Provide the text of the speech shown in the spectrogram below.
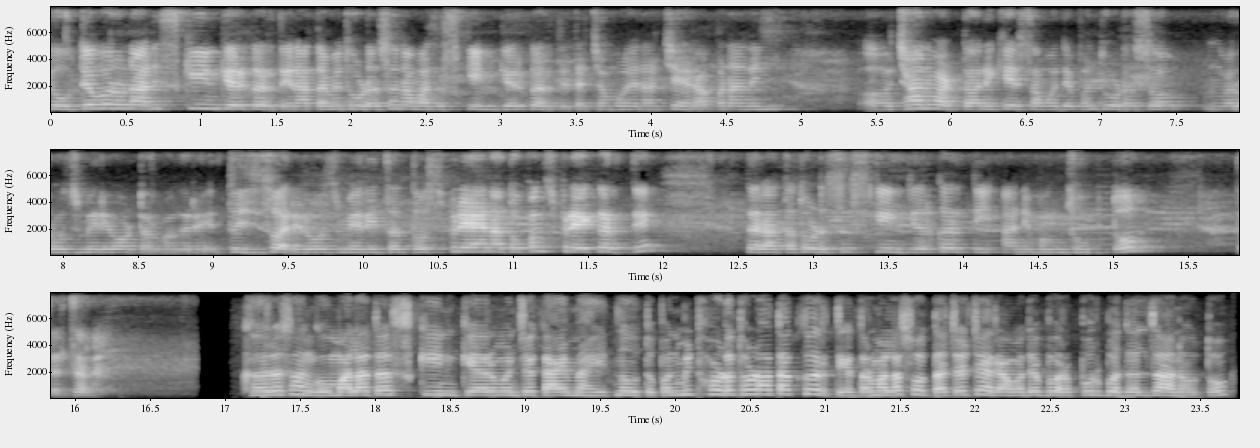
ठेवते भरून आणि स्किन केअर करते. ना आता मी थोडंसं ना माझं स्किन केअर करते. त्याच्यामुळे ना चेहरा पण आणि छान वाटतो. आणि केसामध्ये पण थोडंसं रोजमेरी वॉटर वगैरे सॉरी रोजमेरीचा तो स्प्रे आहे ना तो पण स्प्रे करते. तर आता थोडंसं स्किन केअर करते आणि मग झोपतो. तर चला. खरं सांगू मला तर स्किन केअर म्हणजे काय माहीत नव्हतं पण मी थोडं थोडं आता करते. तर मला स्वतःच्या चेहऱ्यामध्ये भरपूर बदल जाणवतो.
